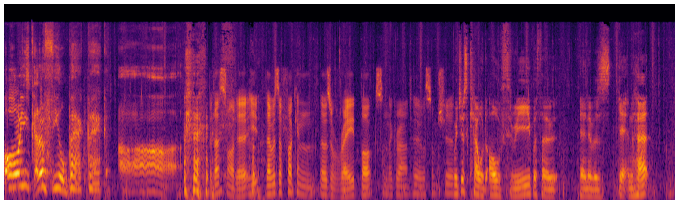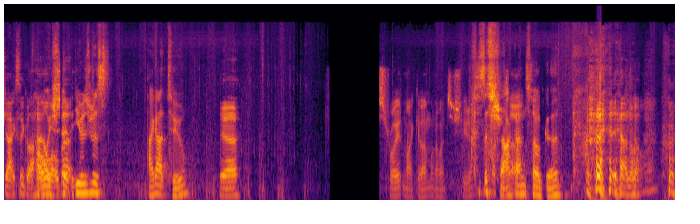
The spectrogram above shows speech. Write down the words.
Oh, he's got a field backpack. Oh. But that's not it. He, there was a fucking there was a raid box on the ground here or some shit. We just killed all three without any of us getting hit. Jackson got hit a Holy little shit! bit. He was just. I got two. Yeah. destroyed my gun when I went to shoot him. Is this Fuck shotgun so good? yeah, I know.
